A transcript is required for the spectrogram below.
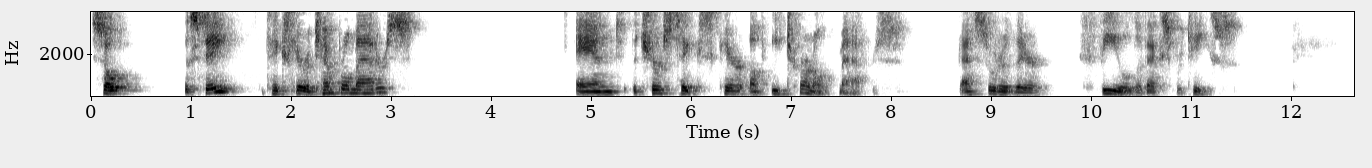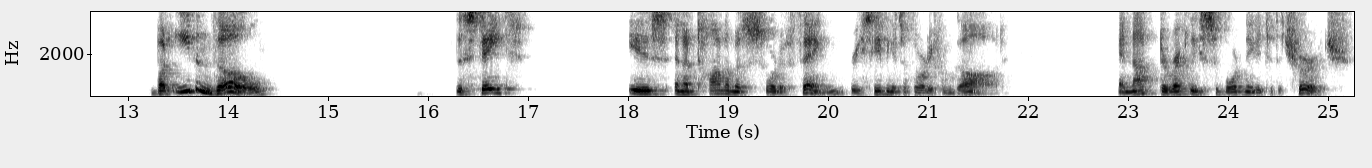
So the state takes care of temporal matters, and the church takes care of eternal matters. That's sort of their field of expertise. But even though the state is an autonomous sort of thing, receiving its authority from God, and not directly subordinated to the church,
